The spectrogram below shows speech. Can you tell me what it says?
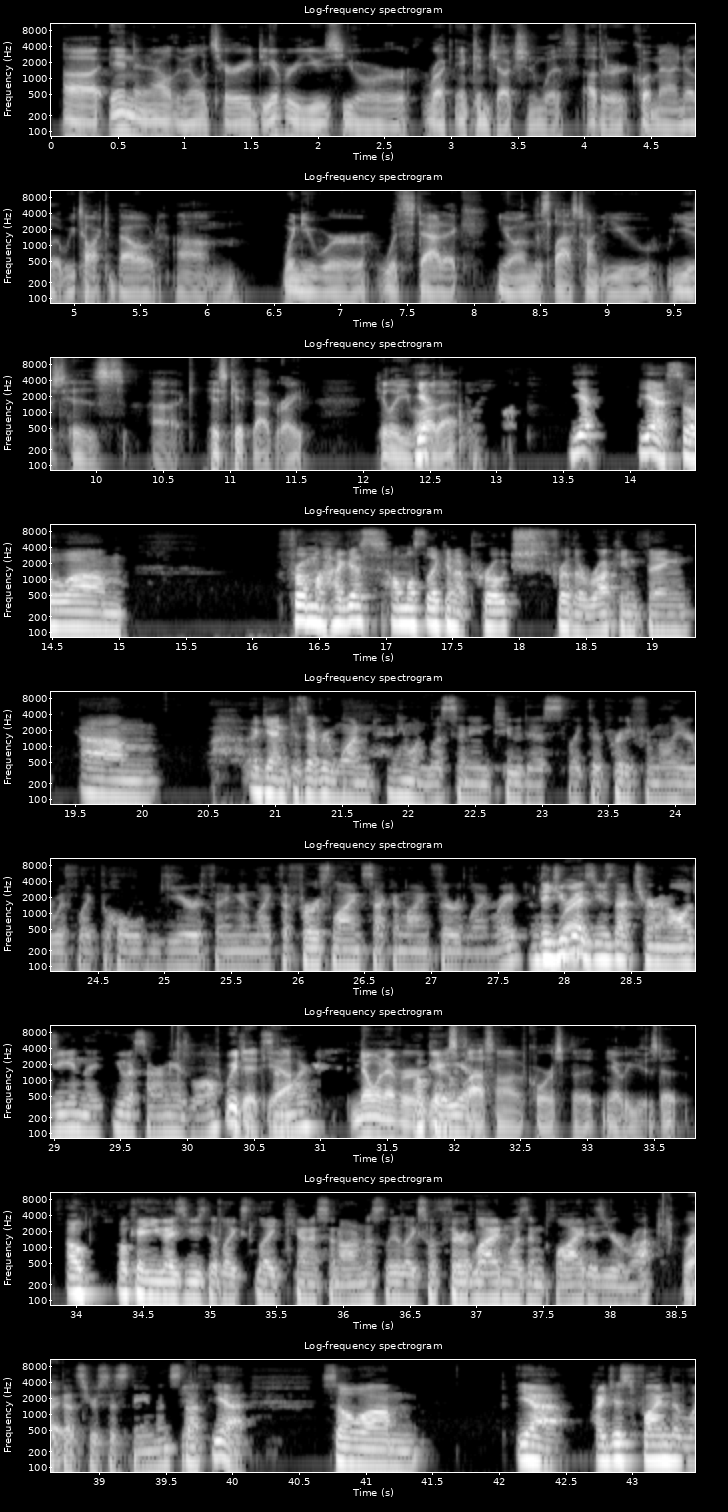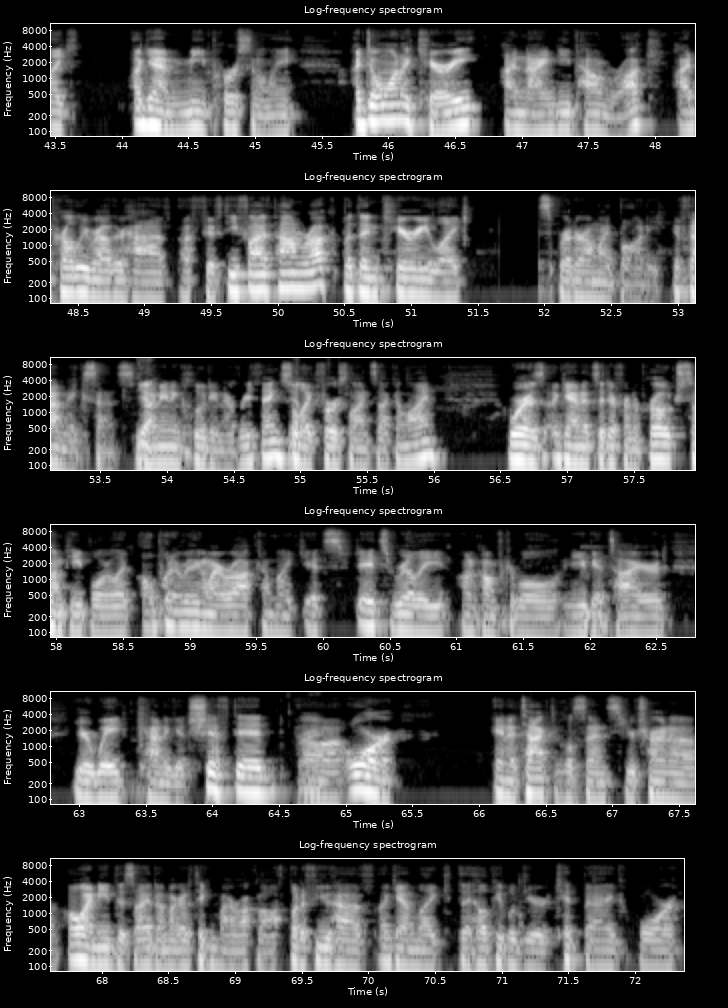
uh, in and out of the military, do you ever use your ruck in conjunction with other equipment? I know that we talked about um, when you were with Static. You know, on this last hunt, you used his uh, his kit bag, right? Let you borrow that. Yeah, yeah, so um, from I guess almost like an approach for the rucking thing. Um, again, because everyone, anyone listening to this, like they're pretty familiar with like the whole gear thing and like the first line, second line, third line, right? Did you Right. guys use that terminology in the U.S. Army as well? We did, yeah. No one ever Okay, gave us yeah. class on it, of course, but yeah, we used it. Oh, okay. You guys used it like like kind of synonymously, like so. Third line was implied as your ruck, Right. Like that's your sustainment stuff. Yeah. So um, yeah, I just find that like again, me personally, I don't want to carry a ninety pound ruck. I'd probably rather have a fifty five pound ruck, but then carry like spread around my body, if that makes sense. You know I mean, including everything. So Yeah. like first line, second line. Whereas again, it's a different approach. Some people are like, "I'll put everything on my ruck." I'm like, it's it's really uncomfortable. You get tired. Your weight kind of gets shifted, Mm-hmm. Right. uh, or in a tactical sense, you're trying to, oh, I need this item. I got to take my ruck off. But if you have again, like the Hill People Gear kit bag, or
